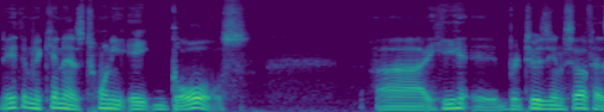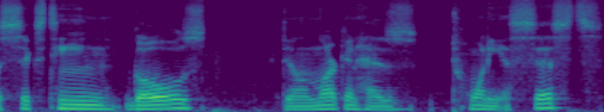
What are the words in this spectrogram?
Nathan MacKinnon has 28 goals. Uh, he Bertuzzi himself has 16 goals. Dylan Larkin has 20 assists.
